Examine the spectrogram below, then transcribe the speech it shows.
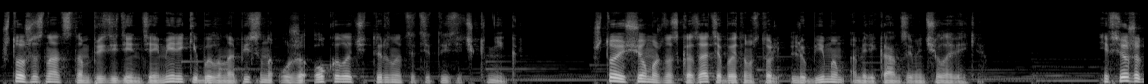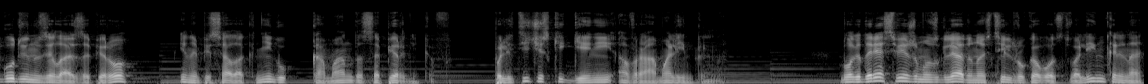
что о 16-м президенте Америки было написано уже около 14 тысяч книг. Что еще можно сказать об этом столь любимом американцами человеке? И все же Гудвин взялась за перо и написала книгу «Команда соперников. Политический гений Авраама Линкольна». Благодаря свежему взгляду на стиль руководства Линкольна,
